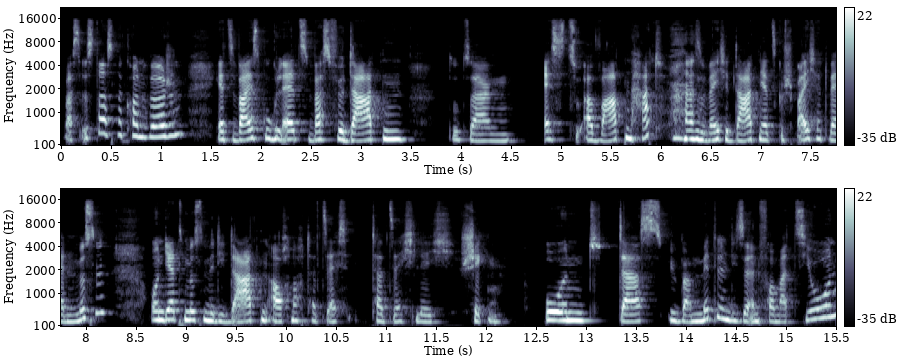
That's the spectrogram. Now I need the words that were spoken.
was ist das eine Conversion? Jetzt weiß Google Ads, was für Daten sozusagen es zu erwarten hat, also welche Daten jetzt gespeichert werden müssen. Und jetzt müssen wir die Daten auch noch tats tatsächlich schicken. Und das Übermitteln dieser Informationen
